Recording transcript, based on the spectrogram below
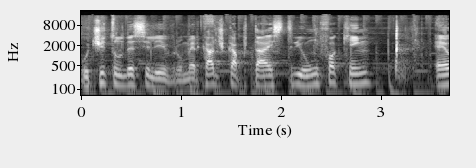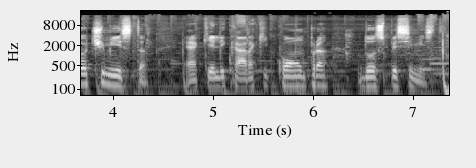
o título desse livro: O Mercado de Capitais triunfa quem é otimista. É aquele cara que compra dos pessimistas.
